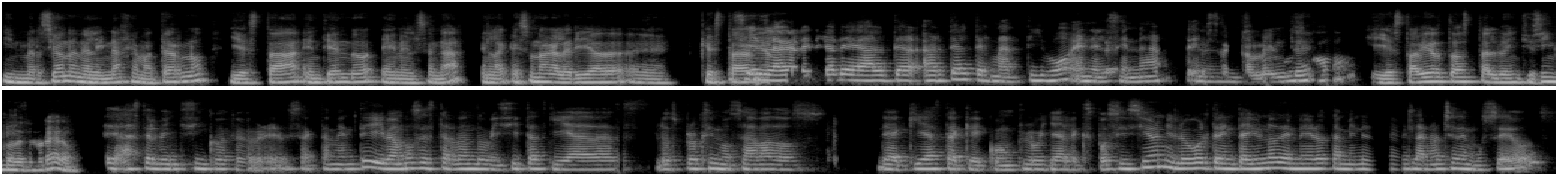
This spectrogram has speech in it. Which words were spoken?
Inmersión en el linaje materno y está, entiendo, en el CENAR, en la es una galería eh, que está... Sí, en la Galería de Arte, Alternativo en el CENART. exactamente. Y está abierto hasta el 25 de febrero. Eh, hasta el 25 de febrero, exactamente. Y vamos a estar dando visitas guiadas los próximos sábados de aquí hasta que concluya la exposición. Y luego el 31 de enero también es la noche de museos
